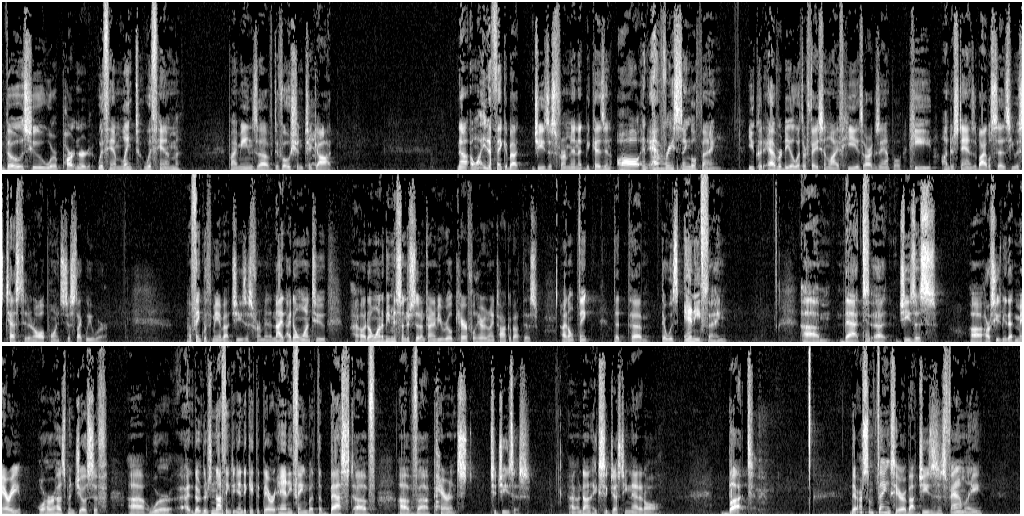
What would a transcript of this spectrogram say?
Those who were partnered with him, linked with him, by means of devotion to God. Now, I want you to think about Jesus for a minute because in all and every single thing you could ever deal with or face in life, He is our example. He understands. The Bible says He was tested in all points, just like we were. Now, think with me about Jesus for a minute. And I, I don't want to. I don't want to be misunderstood. I'm trying to be real careful here when I talk about this. I don't think that um, there was anything um, that uh, Jesus, uh, or excuse me, that Mary or her husband Joseph uh, were, there, there's nothing to indicate that they were anything but the best of, of uh, parents to Jesus. I'm not suggesting that at all. But there are some things here about Jesus' family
